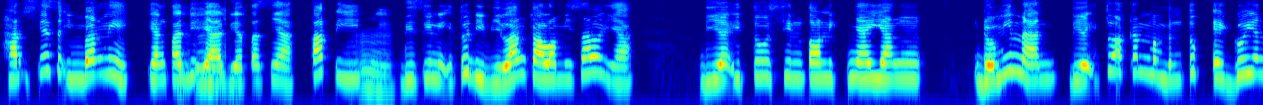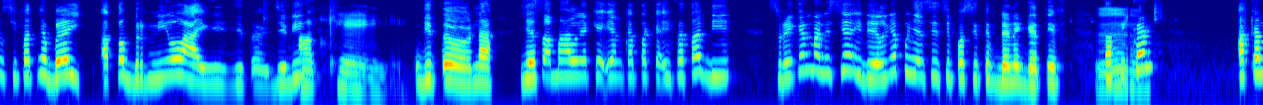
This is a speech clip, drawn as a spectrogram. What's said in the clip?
harusnya seimbang nih yang tadi ya Mm-mm. di atasnya. Tapi Mm. di sini itu dibilang kalau misalnya dia itu sintoniknya yang dominan, dia itu akan membentuk ego yang sifatnya baik atau bernilai gitu. Jadi Oke. gitu. Nah, ya sama halnya kayak yang kata Kak Iva tadi. Sebenarnya kan manusia idealnya punya sisi positif dan negatif. Tapi Mm. kan akan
